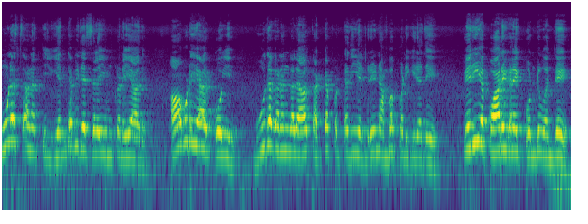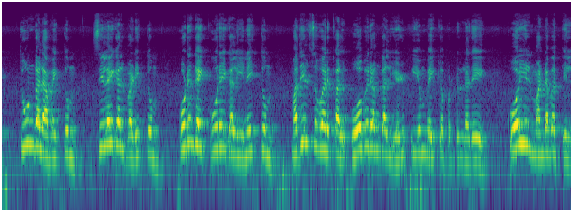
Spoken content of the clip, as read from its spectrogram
மூலஸ்தானத்தில் எந்தவித சிலையும் கிடையாது. ஆவுடையார் கோயில் பூதகணங்களால் கட்டப்பட்டது என்று நம்பப்படுகிறது. பெரிய பாறைகளை கொண்டு வந்து தூண்கள் அமைத்தும் சிலைகள் வடித்தும் கொடுங்கை கூரைகள் இணைத்தும் மதில் சுவர்கள் கோபுரங்கள் எழுப்பியும் வைக்கப்பட்டுள்ளது. கோயில் மண்டபத்தில்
